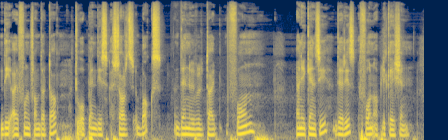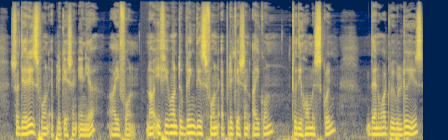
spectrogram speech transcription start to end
the iphone from the top to open this search box. Then we will type phone and you can see there is phone application. So there is phone application in your iphone. Now if you want to bring this phone application icon to the home screen then what we will do is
